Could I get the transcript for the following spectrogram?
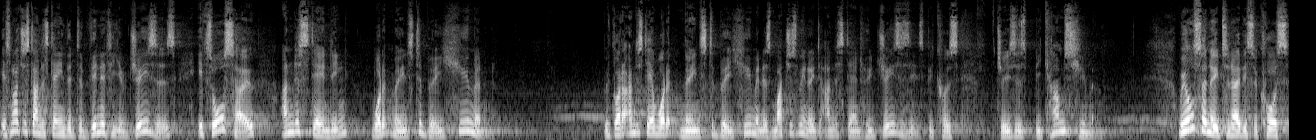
it's not just understanding the divinity of Jesus, it's also understanding what it means to be human. We've got to understand what it means to be human as much as we need to understand who Jesus is because Jesus becomes human. We also need to know this, of course,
